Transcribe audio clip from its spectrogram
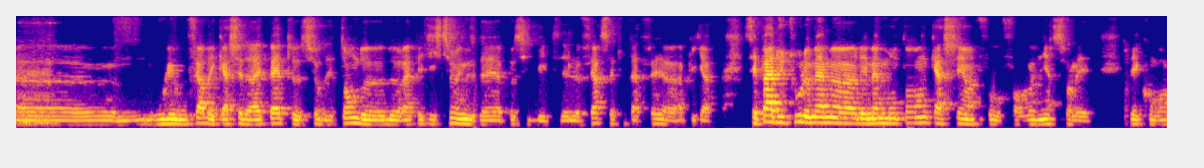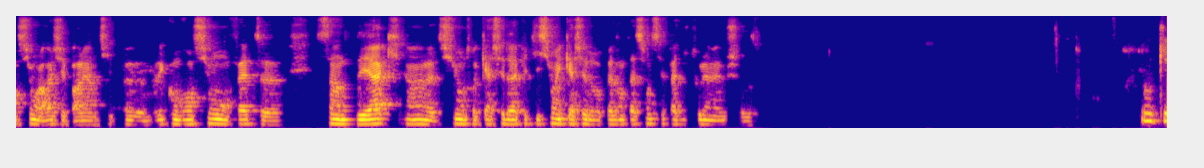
euh, vous voulez vous faire des cachets de répète sur des temps de, répétition et vous avez la possibilité de le faire, c'est tout à fait euh, applicable. C'est pas du tout euh, les mêmes montants de cachets. Il hein. faut, revenir sur les, conventions. Alors j'ai parlé un petit peu les conventions en fait syndéac hein, là-dessus entre cachet de répétition et cachet de représentation, c'est pas du tout la même chose. Ok.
